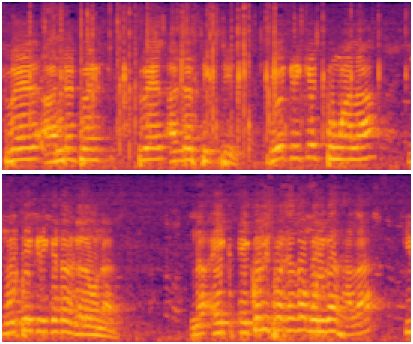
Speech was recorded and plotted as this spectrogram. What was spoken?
twelve under twelve twelve under sixteen हे क्रिकेट तुम्हाला मोठे क्रिकेटर घडवणार. न एक एकोणीस वर्षाचा मुलगा झाला की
